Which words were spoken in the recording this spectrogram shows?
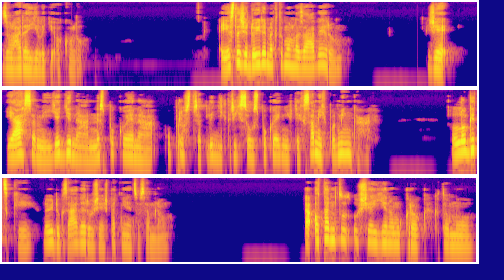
zvládají lidi okolo? A jestliže dojdeme k tomuhle závěru, že já jsem jediná nespokojená uprostřed lidí, kteří jsou spokojení v těch samých podmínkách, logicky dojdu k závěru, že je špatně něco se mnou. A o tam tu už je jenom krok k tomu,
